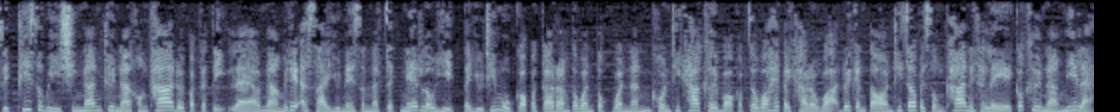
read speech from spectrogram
สิทธิพี่สวีชิงนั่นคือน้าของข้าโดยปกติแล้วนางไม่ได้อาศัยอยู่ในสำนักเจ็ดเนตรโลหิต แต่อยู่ที่หมู่เกาะปะการังตะวันตกวันนั้น คนที่ข้าเคยบอกกับเจ้าว่าให้ไปคารวะด้วยกันตอนที่เจ้าไปส่งข้าในทะเลก็คือนางนี่แหละ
